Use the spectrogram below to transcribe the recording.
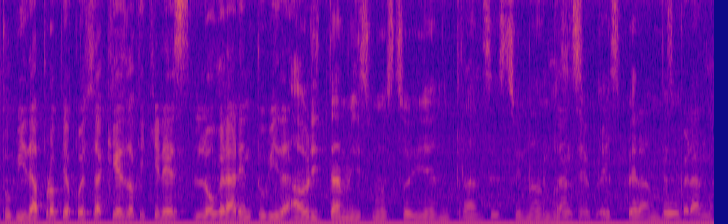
tu vida propia? Pues, o sea, ¿qué es lo que quieres lograr en tu vida? ahorita mismo estoy en trance, estoy nada más trance, esperando, Esperando.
